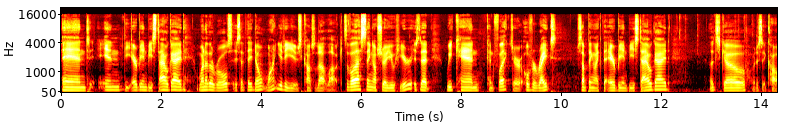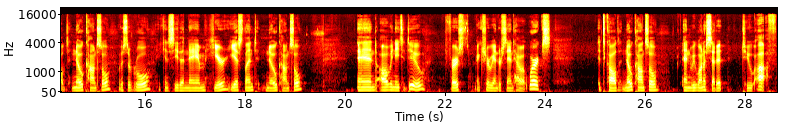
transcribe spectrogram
and in the Airbnb style guide, one of the rules is that they don't want you to use console.log. So the last thing I'll show you here is that we can conflict or overwrite something like the Airbnb style guide. Let's go, what is it called? No console was the rule. You can see the name here, ESLint no console. And all we need to do, first, make sure we understand how it works. It's called no console, and we want to set it to off.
